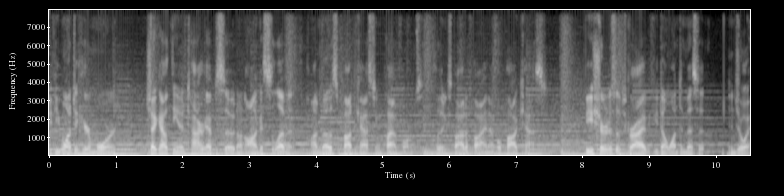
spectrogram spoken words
If you want to hear more, check out the entire episode on August 11th on most podcasting platforms, including Spotify and Apple Podcasts. Be sure to subscribe if you don't want to miss it. Enjoy.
